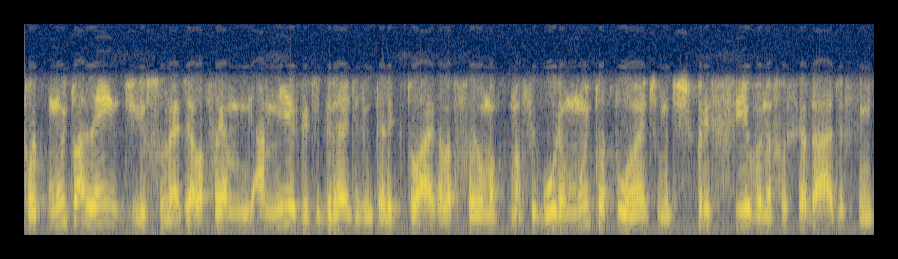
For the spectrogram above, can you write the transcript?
foi muito além disso, né? Ela foi amiga de grandes intelectuais, ela foi uma, uma figura muito atuante, muito expressiva na sociedade, assim,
